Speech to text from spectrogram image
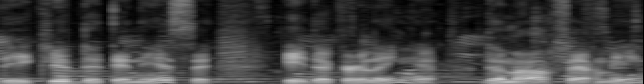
Des clubs de tennis et de curling demeurent fermés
